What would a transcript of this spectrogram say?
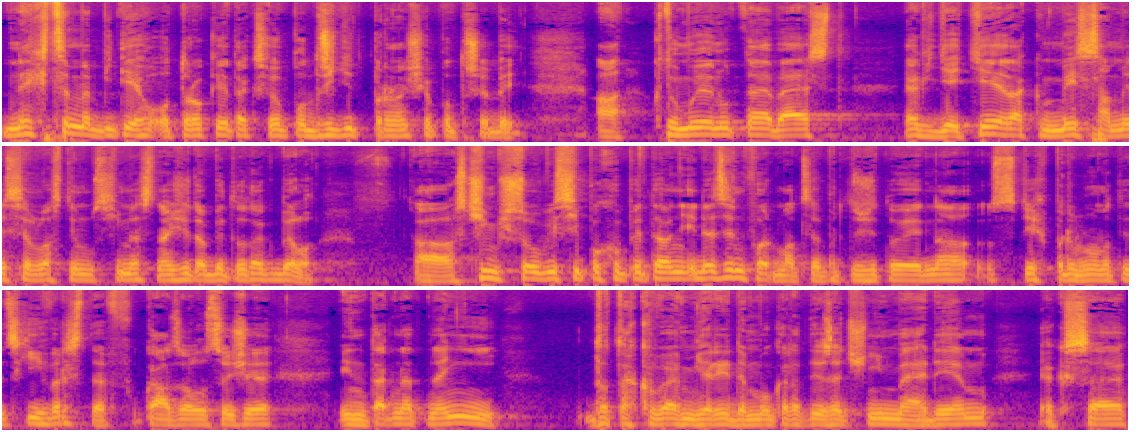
nechceme být jeho otroky, tak si ho podřídit pro naše potřeby. A k tomu je nutné vést jak děti, tak my sami se vlastně musíme snažit, aby to tak bylo. A s čímž souvisí pochopitelně i dezinformace, protože to je jedna z těch problematických vrstev. Ukázalo se, že internet není do takové míry demokratizačním médiem, jak se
